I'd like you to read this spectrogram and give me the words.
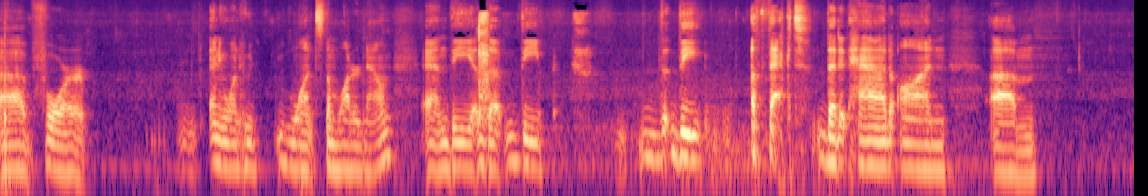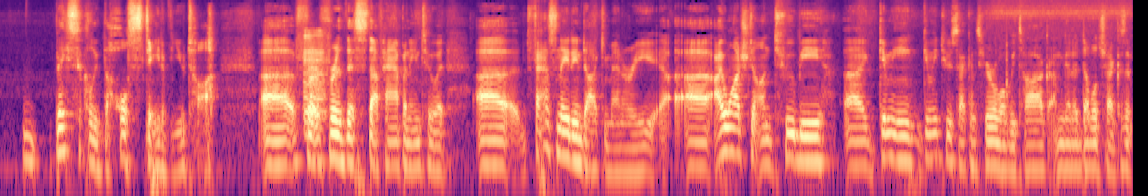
uh, for anyone who wants them watered down, and the the the the, the effect that it had on um, basically the whole state of Utah uh, for mm. for this stuff happening to it. Uh, fascinating documentary. Uh, I watched it on Tubi. Uh, give me give me two seconds here while we talk. I'm gonna double check because it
